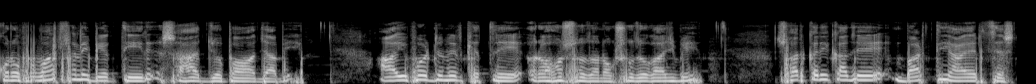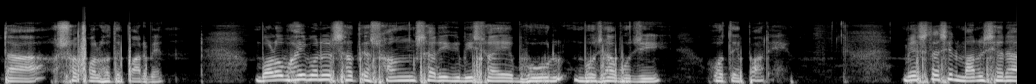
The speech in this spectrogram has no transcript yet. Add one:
কোনো প্রভাবশালী ব্যক্তির সাহায্য পাওয়া যাবে। আয় উপার্জনের ক্ষেত্রে রহস্যজনক সুযোগ আসবে। সরকারি কাজে বাড়তি আয়ের চেষ্টা সফল হতে পারবেন। বড় ভাই বোনের সাথে সাংসারিক বিষয়ে ভুল বোঝাবুঝি হতে পারে। মেষ রাশির মানুষেরা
